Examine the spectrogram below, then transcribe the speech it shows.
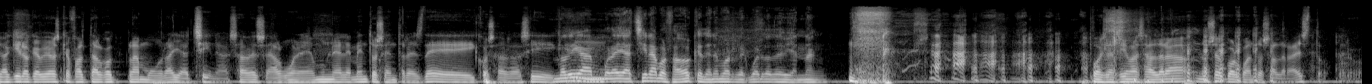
Yo aquí lo que veo es que falta algo en plan muralla china, ¿sabes? Algún un elementos en 3D y cosas así. No digan muralla china, por favor, que tenemos recuerdos de Vietnam. Pues encima saldrá, no sé por cuánto saldrá esto, pero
